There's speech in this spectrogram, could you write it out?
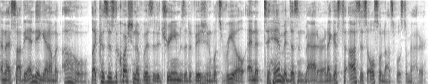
and I saw the ending again. I'm like, oh, like because there's the question of is it a dream, is it a vision, what's real, and to him Mm-hmm. it doesn't matter, and I guess to us it's also not supposed to matter.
